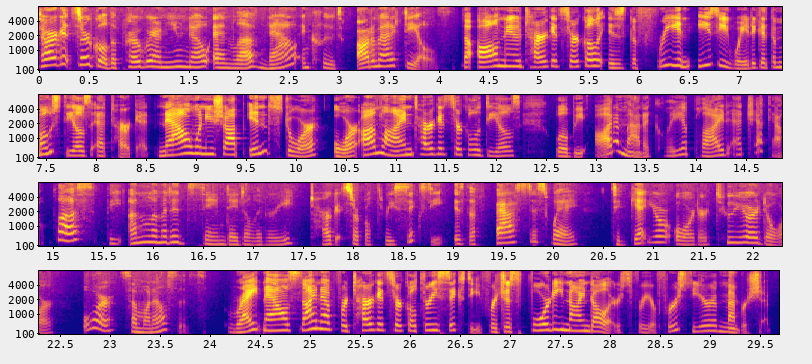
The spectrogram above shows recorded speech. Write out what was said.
Target Circle, the program you know and love, now includes automatic deals. The all new Target Circle is the free and easy way to get the most deals at Target. Now, when you shop in store or online, Target Circle deals will be automatically applied at checkout. Plus, the unlimited same day delivery, Target Circle 360, is the fastest way to get your order to your door or someone else's. Right now, sign up for Target Circle 360 for just $49 for your first year of membership.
